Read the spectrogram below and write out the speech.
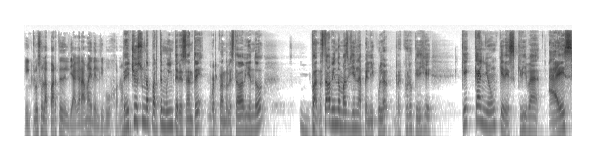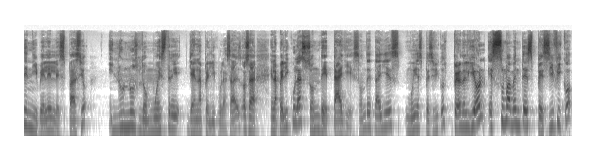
incluso la parte del diagrama y del dibujo, ¿no? De hecho, es una parte muy interesante, porque cuando le estaba viendo, cuando estaba viendo más bien la película, recuerdo que dije, qué cañón que describa a ese nivel el espacio y no nos lo muestre ya en la película, ¿sabes? O sea, en la película son detalles, son detalles muy específicos, pero en el guion es sumamente específico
